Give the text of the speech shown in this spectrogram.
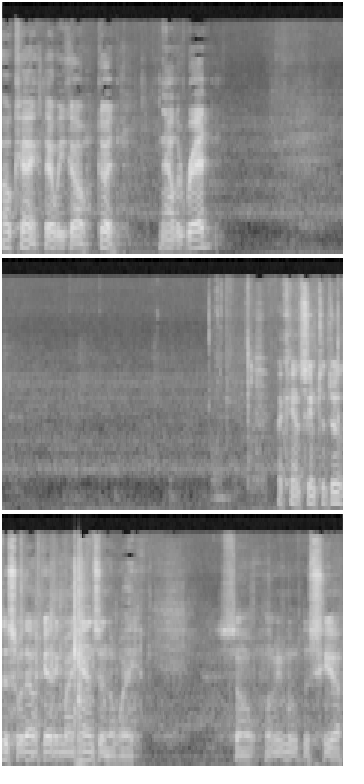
Okay, there we go. Good. Now the red. I can't seem to do this without getting my hands in the way. So let me move this here.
